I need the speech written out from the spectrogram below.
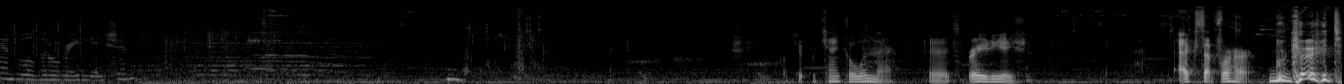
handle a little radiation. Okay, we can't go in there. It's radiation. Except for her. Good.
